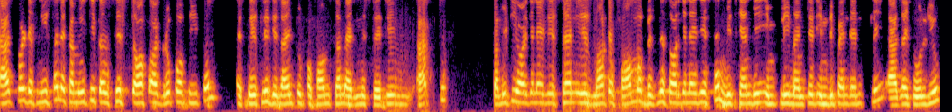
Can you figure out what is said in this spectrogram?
as per definition, a committee consists of a group of people, especially designed to perform some administrative act. Committee organization is not a form of business organization which can be implemented independently, as I told you.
